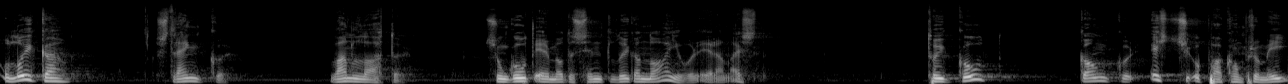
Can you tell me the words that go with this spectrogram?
Og loika strengur, vannlater, som god er med å sint, loika nøyver er han eisen. Tog god gongur ikkje oppa kompromis,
